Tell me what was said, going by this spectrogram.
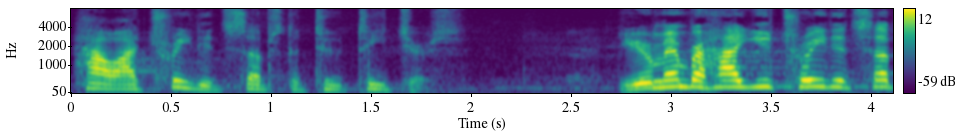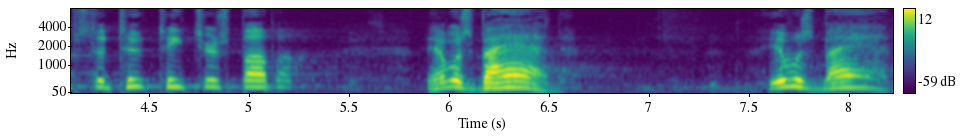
how I treated substitute teachers. Do you remember how you treated substitute teachers, Bubba? That was bad. It was bad.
